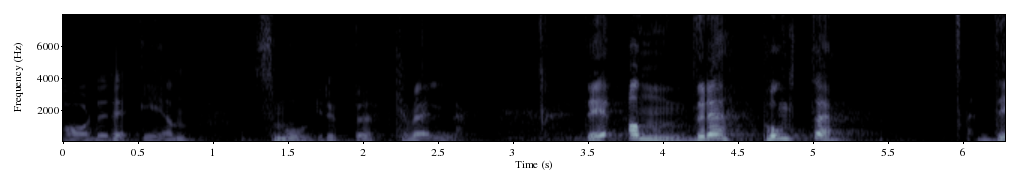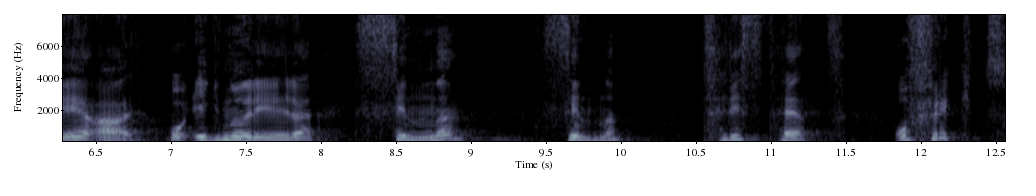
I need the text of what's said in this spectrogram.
har dere en smågruppe kveld. Det andre punktet det er å ignorere sinne, sinne, tristhet og frykt.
